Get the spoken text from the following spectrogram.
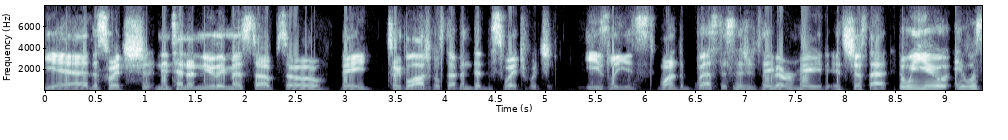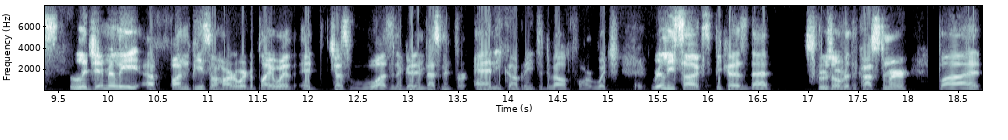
Yeah, the Switch, Nintendo knew they messed up, so they took the logical step and did the Switch, which easily is one of the best decisions they've ever made. It's just that the Wii U, it was legitimately a fun piece of hardware to play with. It just wasn't a good investment for any company to develop for, which really sucks because that screws over the customer. But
